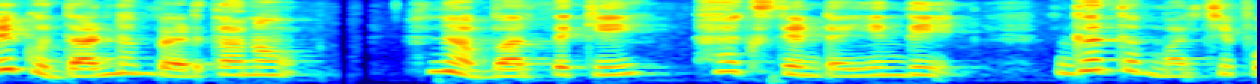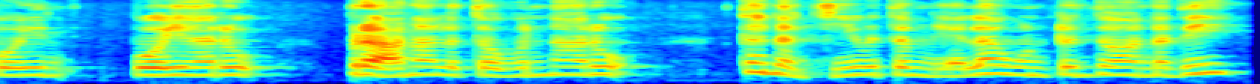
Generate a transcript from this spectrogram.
మీకు దండం పెడతాను. నా భర్తకి యాక్సిడెంట్ అయ్యింది. గతం మర్చిపోయి పోయారు. ప్రాణాలతో ఉన్నారు. తన జీవితం ఎలా ఉంటుందో అన్నది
